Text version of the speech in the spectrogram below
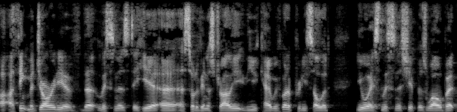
I think majority of the listeners to here are, are sort of in Australia, the UK. We've got a pretty solid US listenership as well, but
